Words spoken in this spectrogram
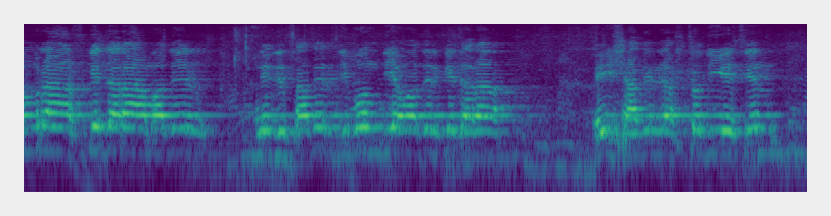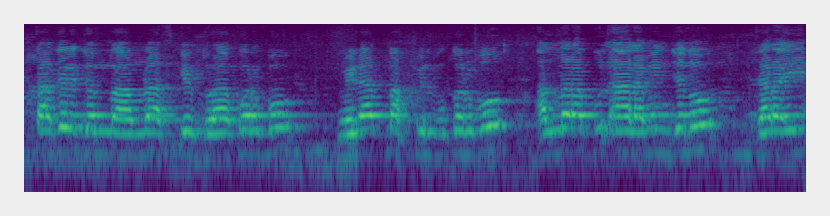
আমরা আজকে যারা আমাদের তাদের জীবন দিয়ে আমাদেরকে যারা এই স্বাধীন রাষ্ট্র দিয়েছেন, তাদের জন্য আমরা আজকে দোয়া করব। মিলাদ মাহফিল করব। আল্লাহ রাবুল আলমিন যেন যারা এই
